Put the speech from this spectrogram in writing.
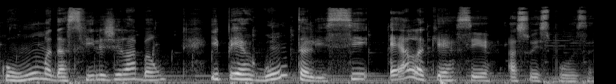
com uma das filhas de Labão e pergunta-lhe se ela quer ser a sua esposa.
